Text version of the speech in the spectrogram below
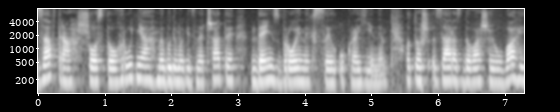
Завтра, 6 грудня, ми будемо відзначати День Збройних сил України. Отож, зараз до вашої уваги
